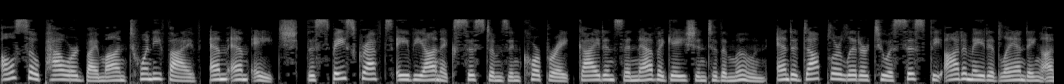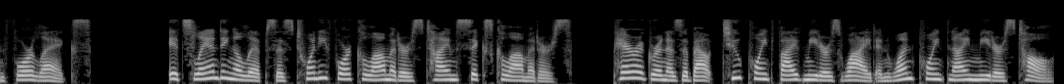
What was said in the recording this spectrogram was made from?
also powered by MON 25, mmH. The spacecraft's avionics systems incorporate guidance and navigation to the Moon, and a Doppler lidar to assist the automated landing on four legs. Its landing ellipse is 24 km times 6 km. Peregrine is about 2.5 meters wide and 1.9 meters tall,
